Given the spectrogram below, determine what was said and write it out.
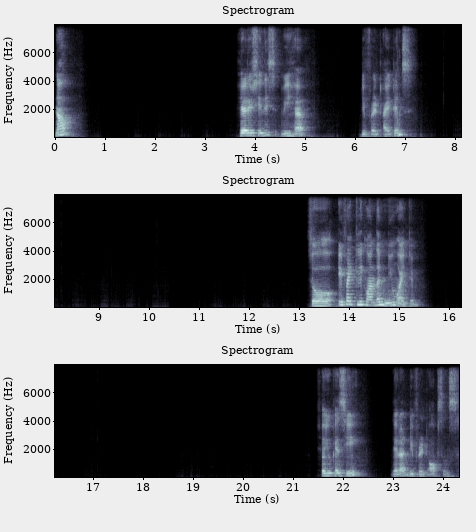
Now, here you see this, we have different items. So, if I click on the new item, So you can see there are different options.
